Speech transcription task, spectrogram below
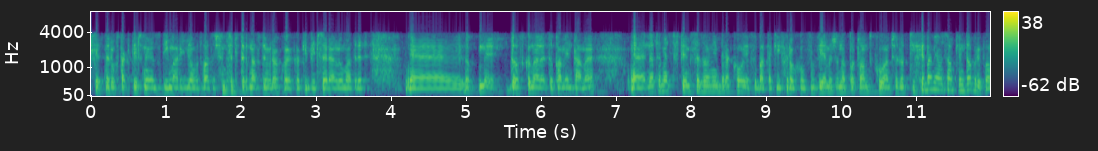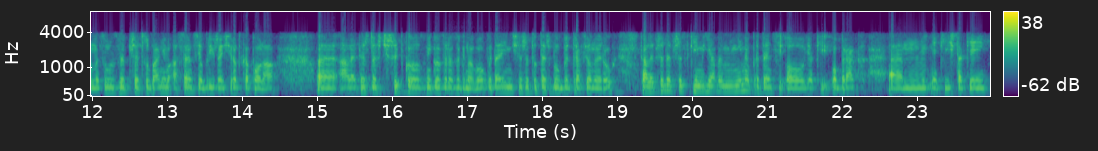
świetny ruch taktyczny z Di Mario w 2014 roku jako kibice Realu Madryt. No, my doskonale to pamiętamy. Natomiast w tym sezonie brakuje chyba takich ruchów. Wiemy, że na początku Ancelotti chyba miał całkiem dobry pomysł z przesuwaniem Asensio bliżej środka pola, ale też dość szybko z niego zrezygnował. Wydaje mi się, że to też byłby trafiony ruch ale przede wszystkim ja bym nie miał pretensji o, jaki, o brak um, jakiejś takiej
